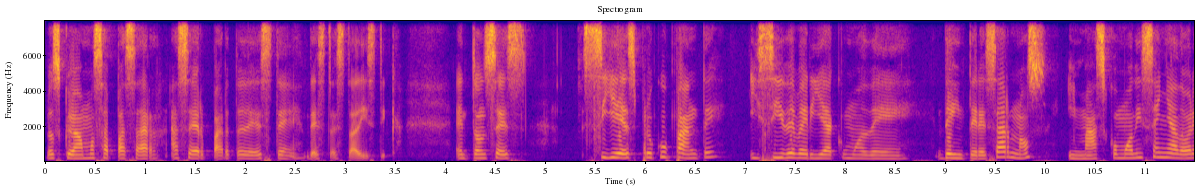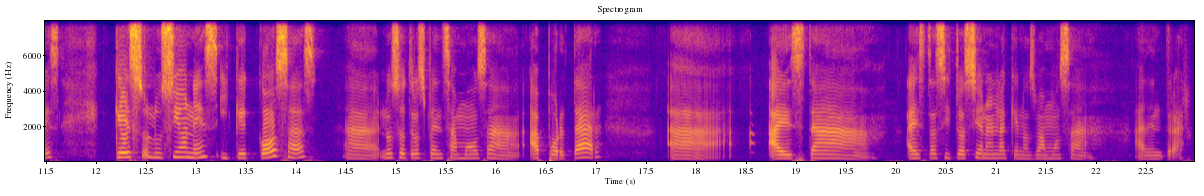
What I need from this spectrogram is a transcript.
los que vamos a pasar a ser parte de, este, de esta estadística. Entonces, sí es preocupante y sí debería como de, interesarnos, y más como diseñadores, qué soluciones y qué cosas ah, nosotros pensamos aportar a, esta, a esta situación en la que nos vamos a, adentrar.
